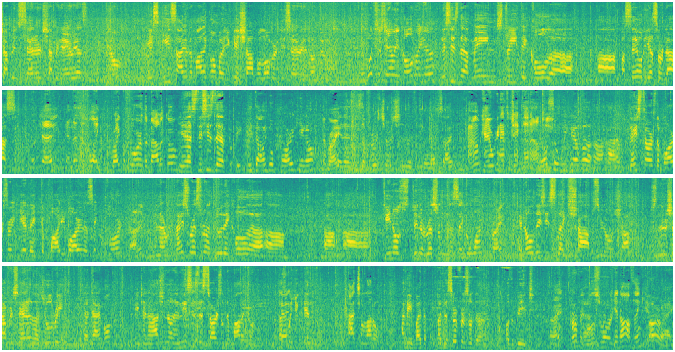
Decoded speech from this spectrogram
shopping centers, shopping areas. You know, it's inside of the Malecon, but you can shop all over this area though too. And what's this area called right here? This is the main street they call uh, uh, Paseo Diaz Ordaz. Okay, and this is like right before the Balico? Yes, this is the Hidalgo Park, you know. Right. And this is the first church in the, in the left side. Okay, we're gonna have to check that out And too. also we have, a, uh, uh, they start the bars right here, like the party bar in the second floor. Got it. And a nice restaurant too, they call uh, um, uh, uh, Tino's Dinner Restaurant in the second one. Right. And all this is like shops, you know, shop, little shopping center, the jewelry, the diamond, international, and this is the stars of the Malecon. That's Okay. where you can catch a lot of, I mean, by the by the surface of the of the beach. All right, perfect. Well, this is where we're getting off. Thank you. All right.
